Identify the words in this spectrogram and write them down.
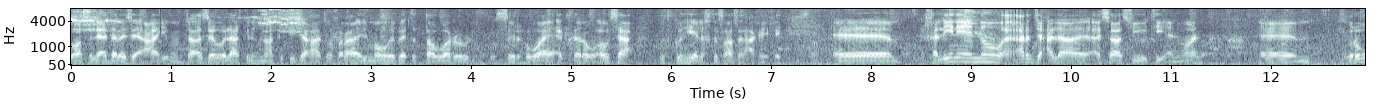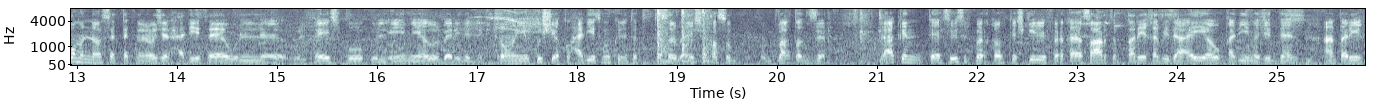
واصل إلى درجة عالية ممتازة ولكن هناك اتجاهات أخرى الموهبة تتطور وتصير هواية أكثر وأوسع وتكون هي الاختصاص الحقيقي. آم، خليني إنه أرجع على أساس UTN1 آم، رغم إنه هسه التكنولوجيا الحديثة وال- والفيسبوك والإيميل والبريد الإلكتروني وكل شيء أكو حديث ممكن أنت تتصل بأي شخص بضغطة زر. لكن تأسيس الفرقة وتشكيل الفرقة صارت بطريقة بدائية وقديمة جدا عن طريق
